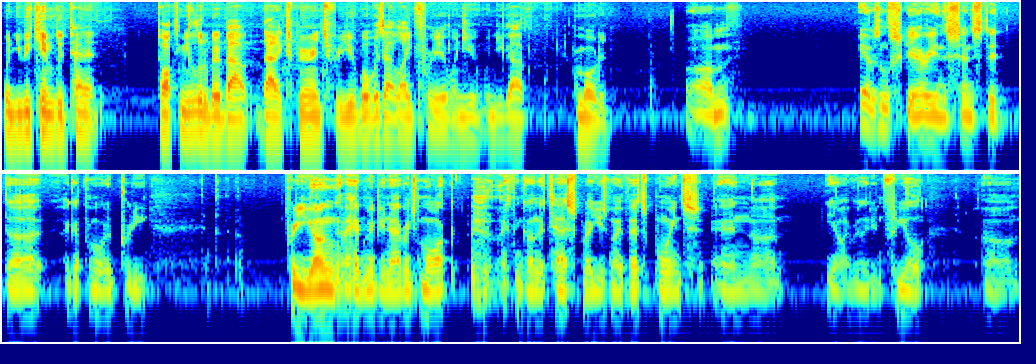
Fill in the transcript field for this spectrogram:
When you became lieutenant, talk to me a little bit about that experience for you. What was that like for you when you when you got promoted? Um, yeah, it was a little scary in the sense that uh, I got promoted pretty pretty young. I had maybe an average mark, I think, on the test, but I used my vets points, and uh, you know, I really didn't feel um,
